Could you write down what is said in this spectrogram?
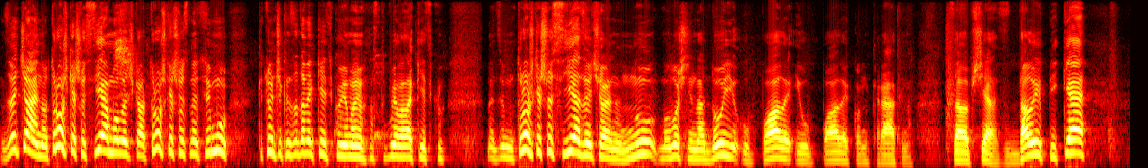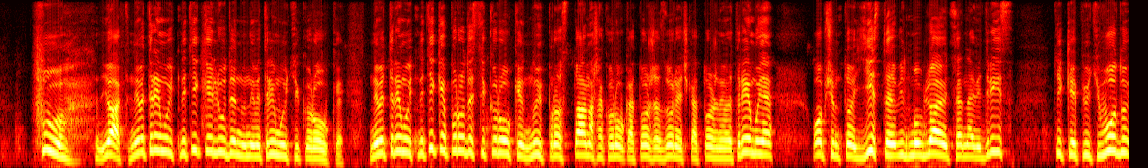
звичайно, трошки щось є молочка, трошки щось на цьому. Китунчик не задавай кицьку, я маю наступила на кицьку. На цьому. Трошки щось є, звичайно. Ну, молочні надої упали і упали конкретно. Це взагалі здали піке. Фу, як, не витримують не тільки люди, ну не витримують і коровки. Не витримують не тільки породисті коровки, ну і проста наша коровка, теж зорячка, теж не витримує. В общем-то, їсти відмовляються на відріз, тільки п'ють воду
